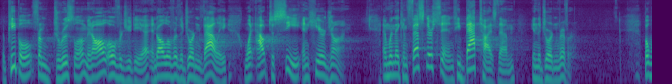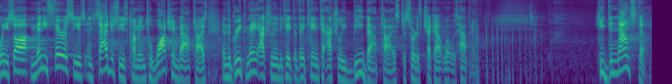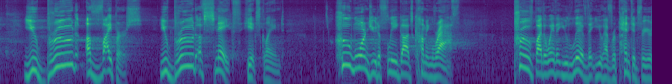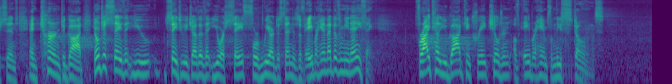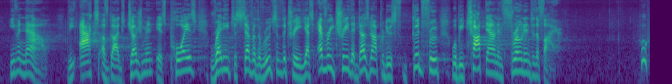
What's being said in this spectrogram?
The people from Jerusalem and all over Judea and all over the Jordan Valley went out to see and hear John. And when they confessed their sins, he baptized them in the Jordan River. But when he saw many Pharisees and Sadducees coming to watch him baptize, and the Greek may actually indicate that they came to actually be baptized to sort of check out what was happening, he denounced them. You brood of vipers. You brood of snakes, he exclaimed. Who warned you to flee God's coming wrath? Prove by the way that you live that you have repented for your sins and turned to God. Don't just say that you say to each other that you are safe, for we are descendants of Abraham. That doesn't mean anything. For I tell you, God can create children of Abraham from these stones. Even now, the axe of God's judgment is poised, ready to sever the roots of the tree. Yes, every tree that does not produce good fruit will be chopped down and thrown into the fire. Whew.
